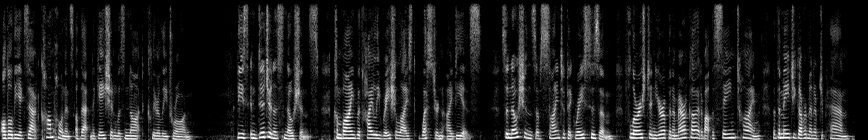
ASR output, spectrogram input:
although the exact components of that negation was not clearly drawn. These indigenous notions, combined with highly racialized Western ideas, so notions of scientific racism flourished in Europe and America at about the same time that the Meiji government of Japan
